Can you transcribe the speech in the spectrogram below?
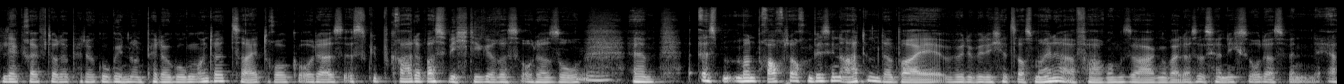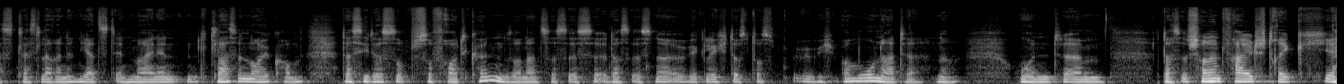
Lehrkräfte oder Pädagoginnen und Pädagogen unter Zeitdruck oder es, es gibt gerade was Wichtigeres oder so. Mhm. Ähm, es, man braucht auch ein bisschen Atem dabei, würde, würde ich jetzt aus meiner Erfahrung sagen, weil das ist ja nicht so, dass wenn Erstklässlerinnen jetzt in meine Klasse neu kommen, dass sie das so, sofort können, sondern das ist, das ist ne, wirklich, das, das übe ich über Monate. Ne? Und ähm, das ist schon ein Fallstrick,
